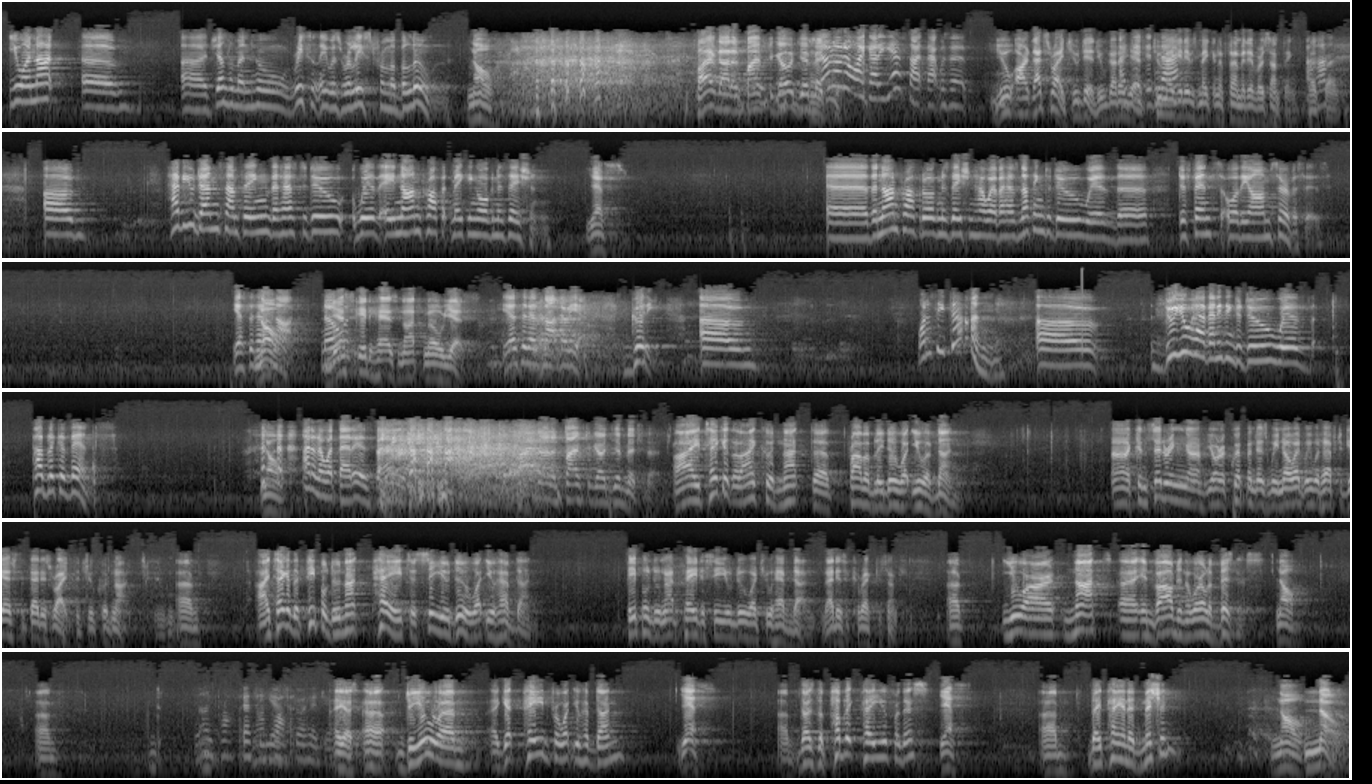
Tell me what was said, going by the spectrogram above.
You are not uh, a gentleman who recently was released from a balloon. No. five and five to go, Jim No, no, no, I got a yes. I, that was a. You are, that's right, you did. You've got a I yes. did, Two I? negatives make an affirmative or something. That's Uh-huh. right. Um, have you done something that has to do with a non-profit making organization? Yes. Uh, the non-profit organization, however, has nothing to do with the defense or the armed services. Yes, it has No. not. No. Yes, it has not. No, yes. Yes, it has not. No, yes. Goody. Um, what has he done? Uh, do you have anything to do with public events? No. I don't know what that is, but five down and five to go, Jim Michener. I take it that I could not uh, probably do what you have done. Uh, considering uh, your equipment as we know it, we would have to guess that that is right, that you could not. Um, I take it that people do not pay to see you do what you have done. People do not pay to see you do what you have done. That is a correct assumption. Uh, you are not uh, involved in the world of business. No. Um, That's a yes. Go ahead, Jim. uh, yes. Uh, do you um, uh, get paid for what you have done? Yes. Uh, does the public pay you for this? Yes. Um, they pay an admission? No. No.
